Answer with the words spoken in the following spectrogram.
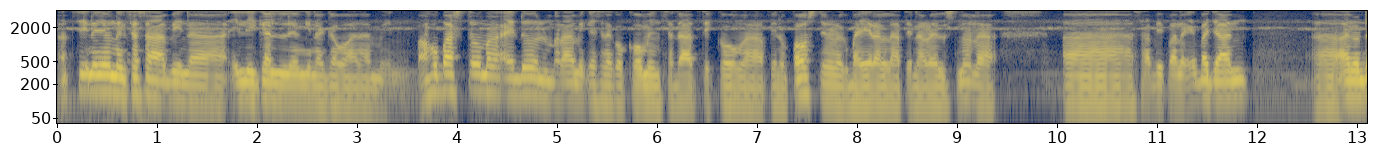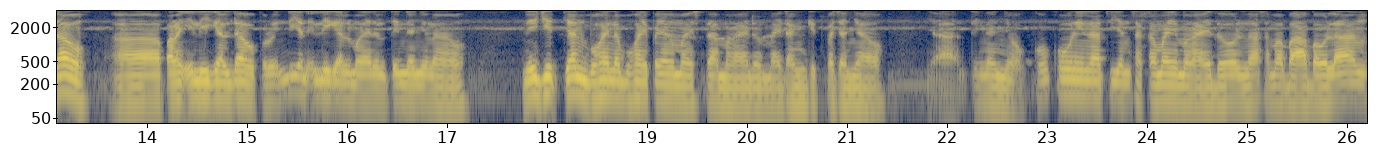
At sino yung nagsasabi na illegal yung ginagawa namin? Pahubas to mga idol. Marami kasi nagko-comment sa dati kong uh, pinopost yung nag-viral natin na reels no na ah, sabi pa ng iba dyan, ah, ano daw, ah, parang illegal daw. Pero hindi yan illegal mga idol. Tingnan nyo na oh. Legit yan. Buhay na buhay pa yung mga isda mga idol. May danggit pa dyan niya oh. Yan, tingnan nyo. Kukunin natin yan sa kamay mga idol. Nasa mababaw lang.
